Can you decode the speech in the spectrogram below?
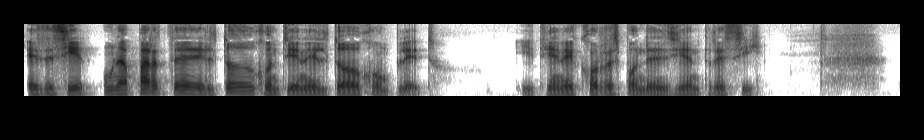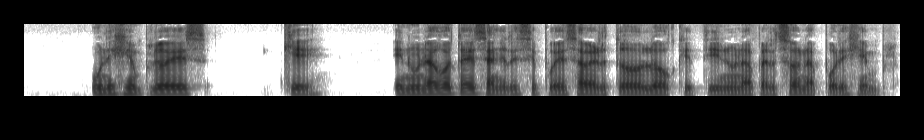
Es decir, una parte del todo contiene el todo completo y tiene correspondencia entre sí. Un ejemplo es que en una gota de sangre se puede saber todo lo que tiene una persona, por ejemplo.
